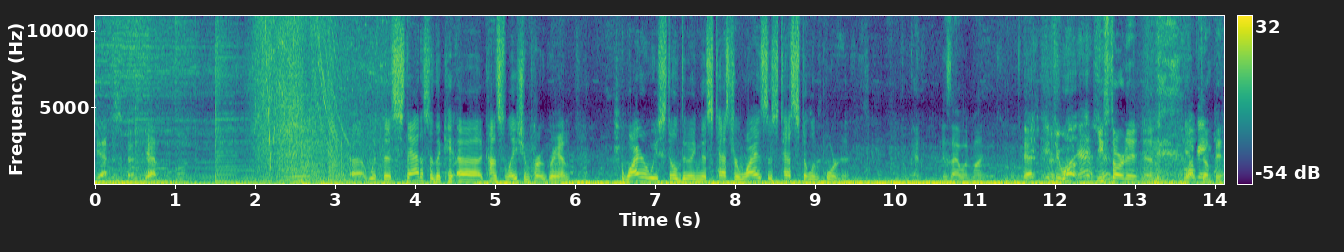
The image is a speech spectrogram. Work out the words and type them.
Yes. Yeah. Uh, with the status of the uh, Constellation program, why are we still doing this test, or why is this test still important? Okay. is that one mine Yeah. If you want, you start it and I'll Okay. jump in.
